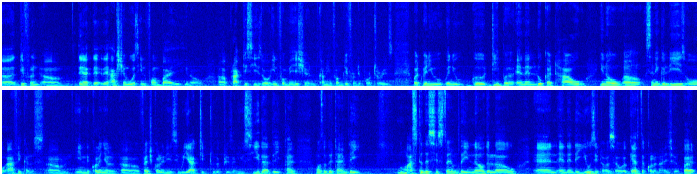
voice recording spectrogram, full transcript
uh, different um, their, their, their action was informed by, you know, uh, practices or information coming from different repertories. But when you when you go deeper and then look at how you know uh, Senegalese or Africans um, in the colonial uh, French colonies reacted to the prison, you see that they kind most of the time they master the system, they know the law, and and then they use it also against the colonizer. But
